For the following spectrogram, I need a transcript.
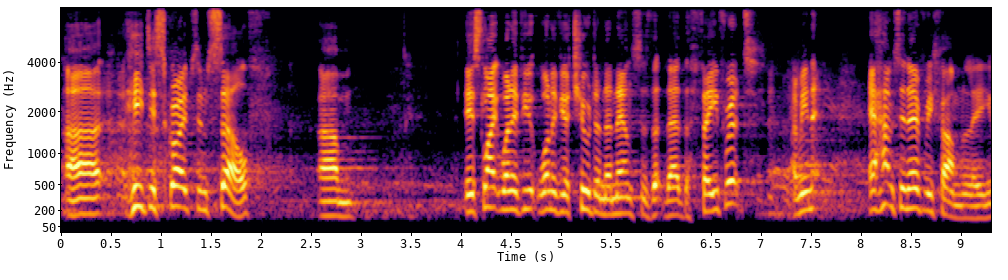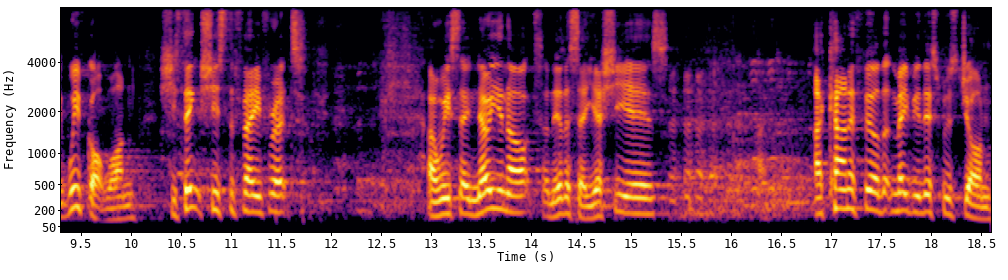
Uh, he describes himself. Um, it's like when you, one of your children announces that they're the favorite. I mean, it happens in every family. We've got one. She thinks she's the favorite. And we say, No, you're not. And the other say, Yes, she is. I kind of feel that maybe this was John,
